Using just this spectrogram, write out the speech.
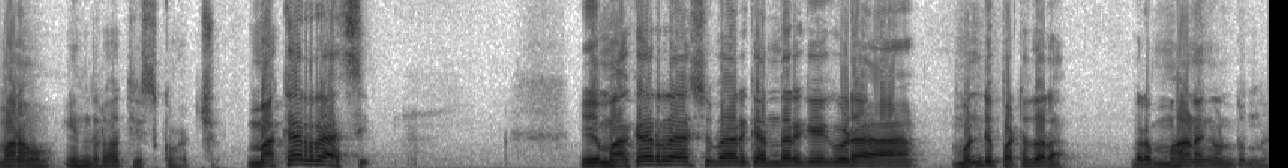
మనం ఇందులో తీసుకోవచ్చు. మకర రాశి. ఈ మకర రాశి వారికి అందరికీ కూడా మొండి పట్టుదల బ్రహ్మాండంగా ఉంటుంది.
